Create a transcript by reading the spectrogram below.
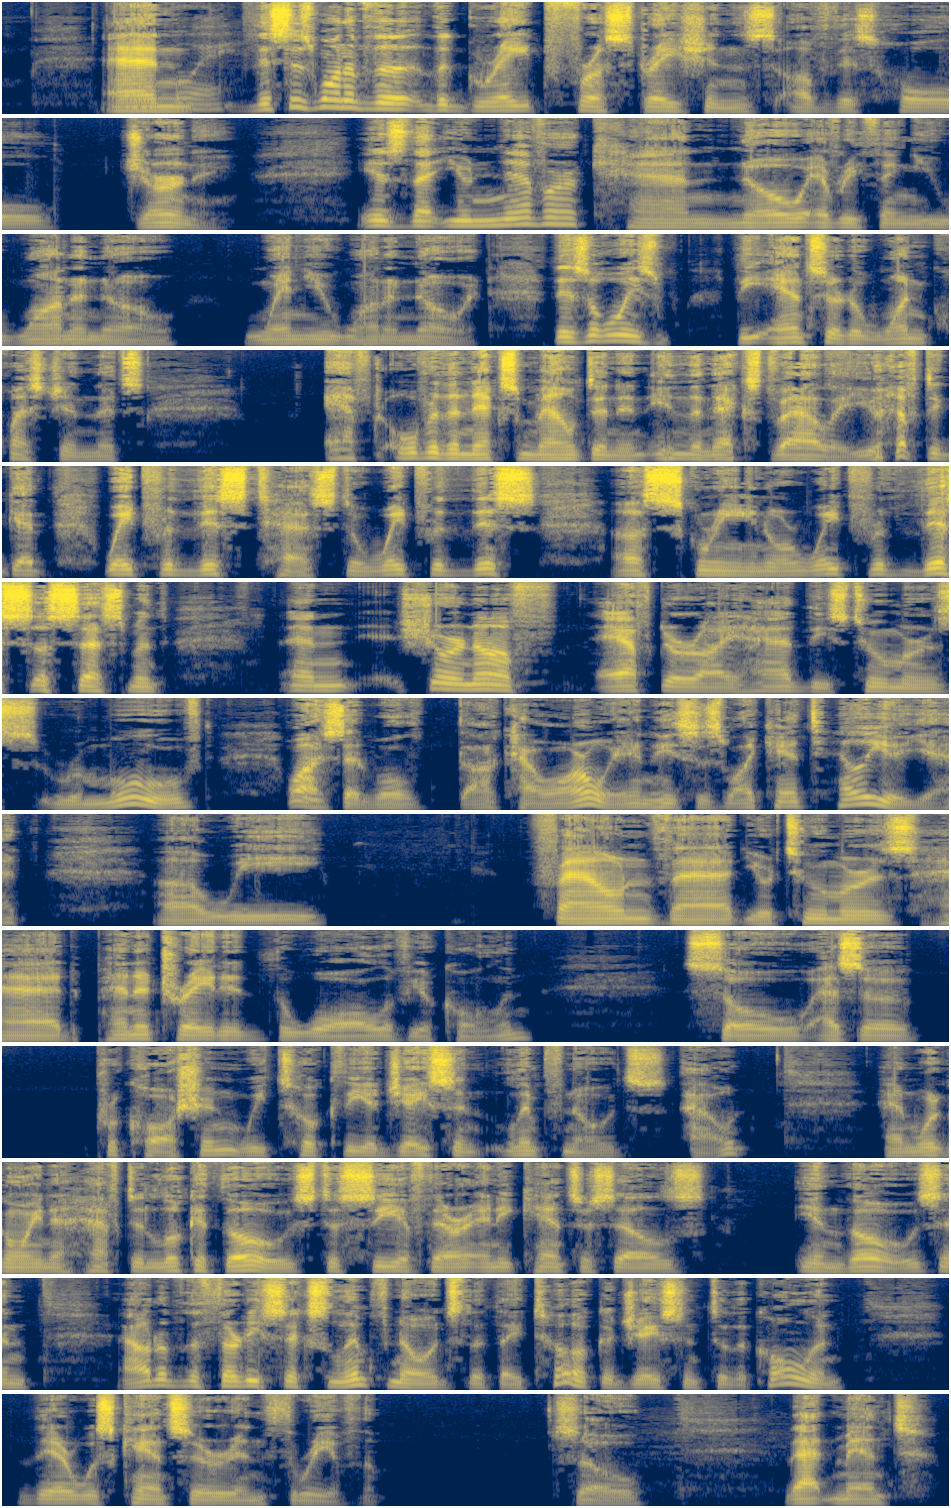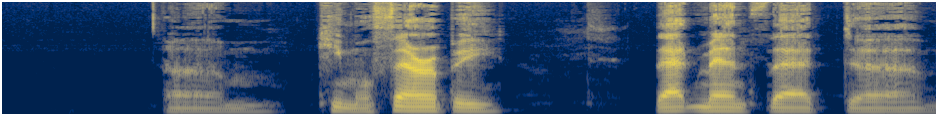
And boy. this is one of the, the great frustrations of this whole journey is that you never can know everything you want to know when you want to know it. There's always the answer to one question that's after over the next mountain and in the next valley. You have to get wait for this test or wait for this uh, screen or wait for this assessment. And sure enough, after I had these tumors removed, well, I said, "Well, doc, how are we?" And he says, "Well, I can't tell you yet. Uh, we found that your tumors had penetrated the wall of your colon. So, as a precaution, we took the adjacent lymph nodes out, and we're going to have to look at those to see if there are any cancer cells in those. And out of the 36 lymph nodes that they took adjacent to the colon, there was cancer in three of them. So that meant um, chemotherapy. That meant that uh,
